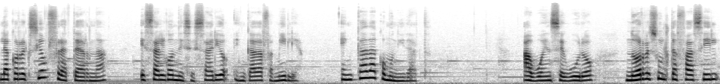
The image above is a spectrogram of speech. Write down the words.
La corrección fraterna es algo necesario en cada familia, en cada comunidad. A buen seguro, no resulta fácil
